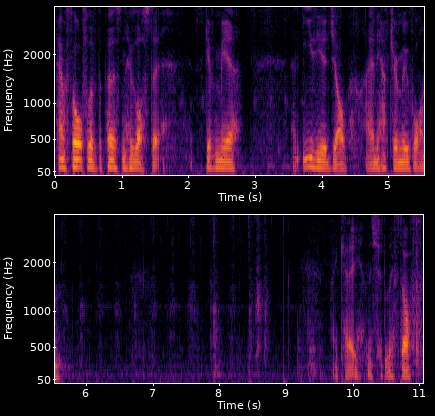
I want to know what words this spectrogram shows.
How thoughtful of the person who lost it. It's given me a, an easier job. I only have to remove one. Okay, this should lift off.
